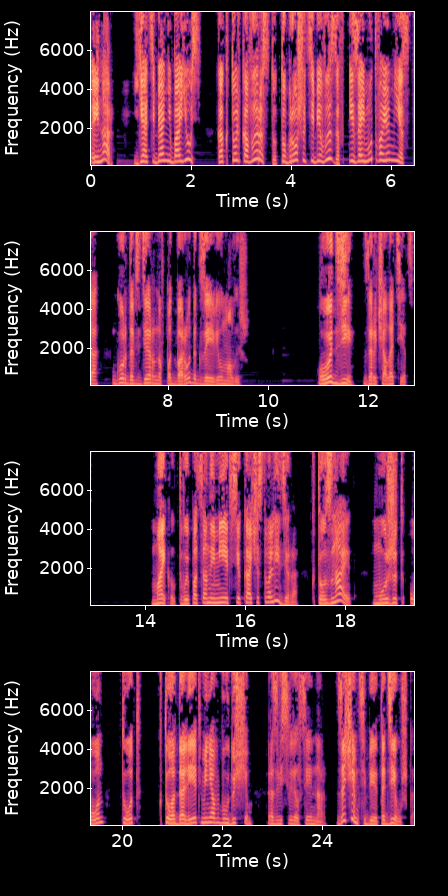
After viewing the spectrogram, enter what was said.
«Эйнар, я тебя не боюсь. Как только вырасту, то брошу тебе вызов и займу твое место», гордо вздернув подбородок, заявил малыш. «Одди!» — зарычал отец. «Майкл, твой пацан имеет все качества лидера. Кто знает, может, он тот, кто одолеет меня в будущем, развеселился Инар. Зачем тебе эта девушка?»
